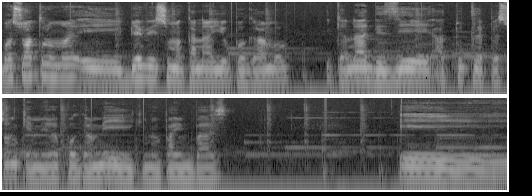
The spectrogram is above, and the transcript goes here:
Bonsoir tout le monde et bienvenue sur mon canal Yo Programme, le canal dédié à toutes les personnes qui aimeraient programmer et qui n'ont pas une base. Et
